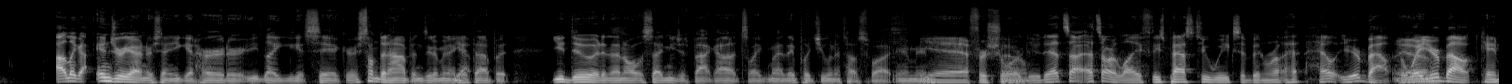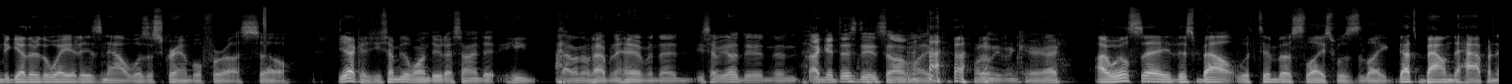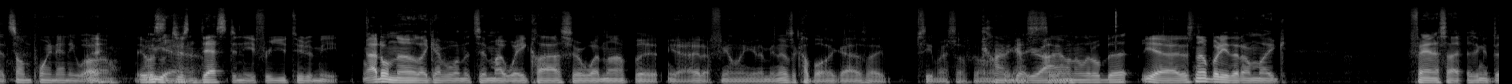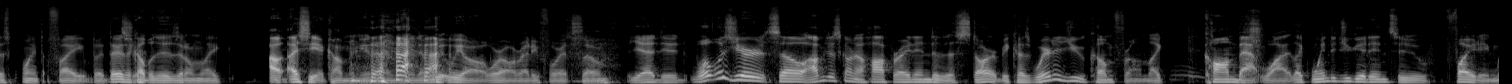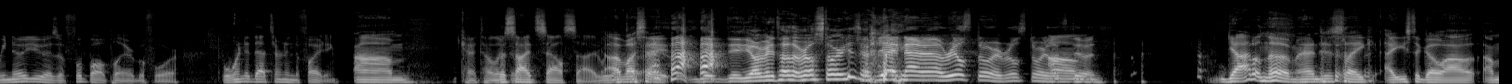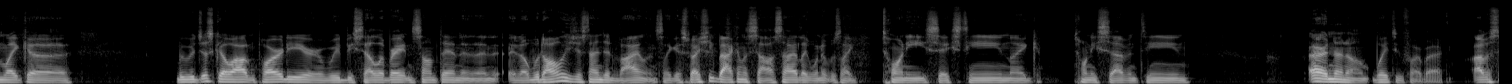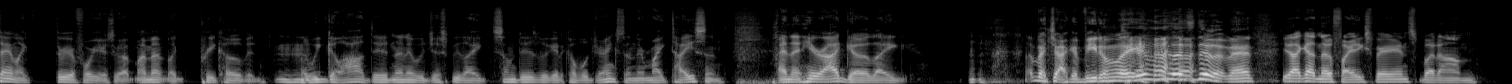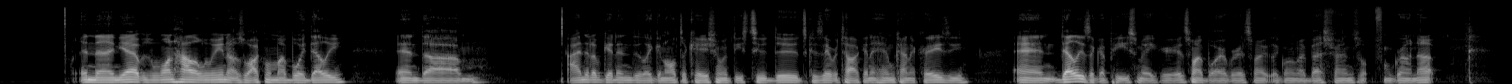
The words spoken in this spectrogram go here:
uh, like injury, I understand you get hurt or you, like you get sick or something happens. You know what I mean? I Yeah. get that, but you do it and then all of a sudden you just back out. It's like, man, they put you in a tough spot. You know what I mean? Yeah, for sure, So- dude. That's our, that's our life. These past two weeks have been hell. Your bout, the way Yeah. your bout came together, the way it is now, was a scramble for us. So Yeah, because you sent me the one dude, I signed it. He, I don't know what happened to him, and then you sent me the other dude, and then I get this dude, so I'm like, I don't even care. I, I will say this bout with Timbo Slice was like that's bound to happen at some point anyway. Oh, it was yeah. just destiny for you two to meet. I don't know, like everyone that's in my weight class or whatnot, but yeah, I had a feeling. You know, I mean, there's a couple other guys I see myself going. Kind of got your eye on a little bit. Yeah, there's nobody that I'm like fantasizing at this point to fight, but there's a couple dudes that I'm like, I, I see it coming. You know, what I mean, we, we all we're all ready for it. So Yeah, dude. What was your? So I'm just gonna hop right into the start because where did you come from, like combat wise? Like when did you get into fighting? We know you as a football player before, but when did that turn into fighting? um, can I tell? Like, Besides Southside, I was about to say, did, did you want me to tell the real stories? yeah, no, no, no, real story, real story. Let's do it. Um, Yeah, I don't know, man. Just like I used to go out. I'm like uh we would just go out and party or we'd be celebrating something and then it would always just end in violence. Like especially back in the south side, like when it was like 2016, like 2017. Or no, no, way too far back. I was saying like three or four years ago. I meant like pre-COVID. Like we'd go out, dude, and then it would just be like some dudes would get a couple drinks and they're Mike Tyson, and then here I'd go like I bet you I could beat him. Like, let's do it, man. You know, I got no fight experience, but um, and then yeah, it was one Halloween. I was walking with my boy Deli, and um, I ended up getting into like an altercation with these two dudes because they were talking to him kind of crazy. And Deli's like a peacemaker. It's my barber. It's my like one of my best friends from growing up,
